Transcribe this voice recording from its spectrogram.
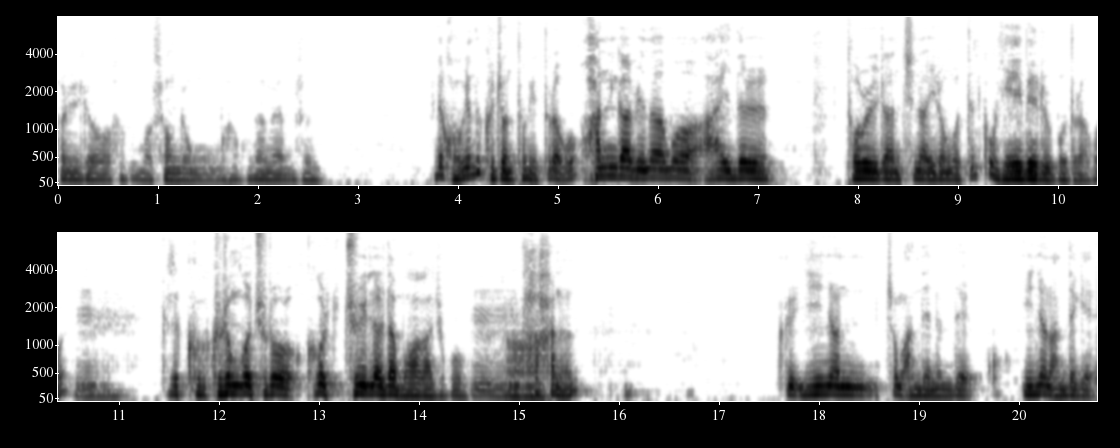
설교하고 뭐 성경 공부하고 그다음에 무슨 근데 거기도 그 전통이 있더라고 환갑이나 뭐 아이들 돌잔치나 이런 것들 꼭 예배를 보더라고 음. 그래서 그 그런 거 주로 그걸 주일날 다 모아가지고 음. 어. 다 하는 그 2년 좀안 됐는데 2년 안 되게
